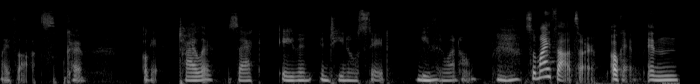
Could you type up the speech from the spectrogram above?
My thoughts. okay Okay, Tyler, Zach, Aven, and Tino stayed. Mm-hmm. Ethan went home. So my thoughts are okay. And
